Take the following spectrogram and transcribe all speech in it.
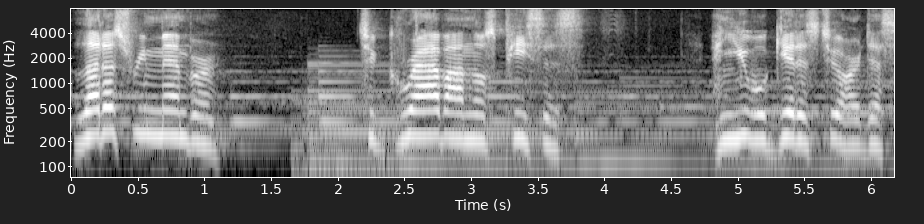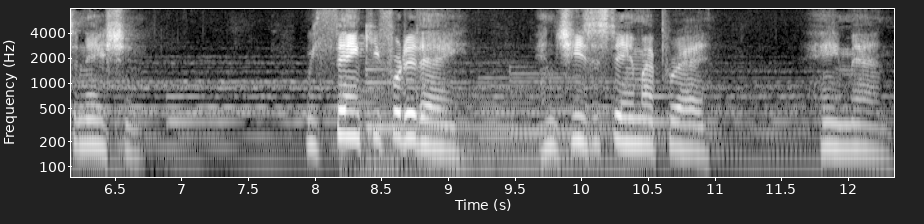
Let us remember to grab on those pieces, and you will get us to our destination. We thank you for today. In Jesus' name I pray. Amen.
